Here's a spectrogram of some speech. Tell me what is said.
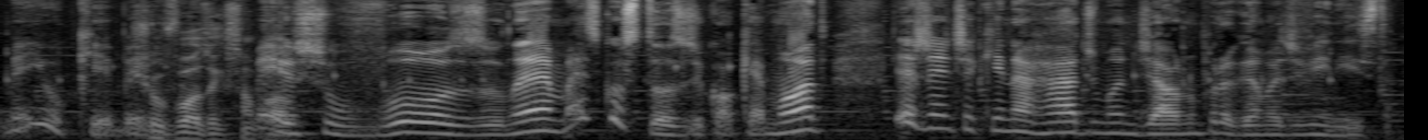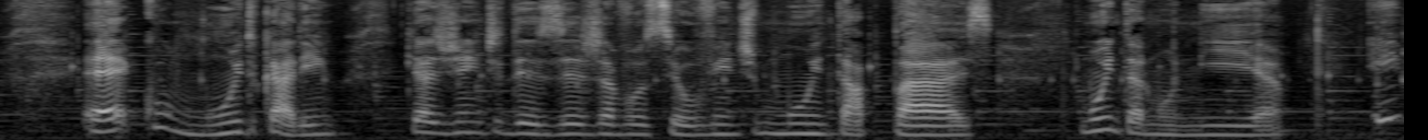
meio o quê? Chuvoso aqui em São Paulo. Meio chuvoso, né? Mais gostoso de qualquer modo. E a gente aqui na Rádio Mundial, no programa Divinista. É com muito carinho que a gente deseja a você, ouvinte, muita paz, muita harmonia e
